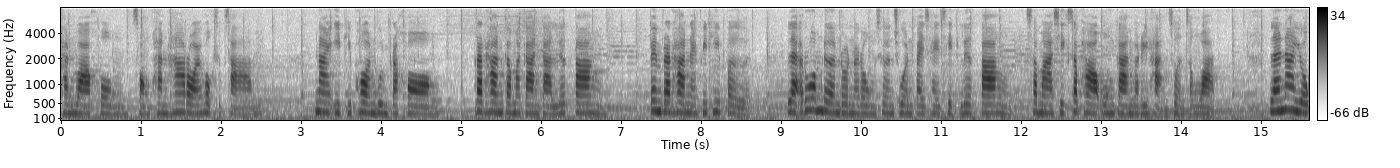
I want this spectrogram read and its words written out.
ธันวาคม 2563 นายอิทธิพรบุญประคอง ประธานกรรมการการเลือกตั้ง เป็นประธานในพิธีเปิด และร่วมเดินรณรงค์เชิญชวนไปใช้สิทธิ์เลือกตั้ง สมาชิกสภาองค์การบริหารส่วนจังหวัด และนายก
